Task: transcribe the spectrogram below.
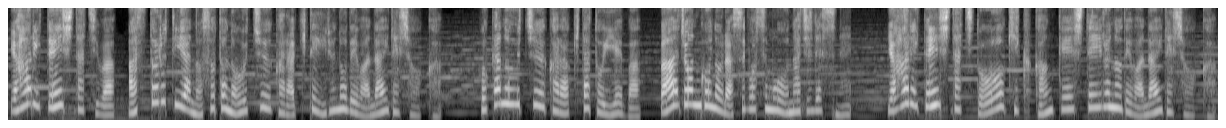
やはり天使たちはアストルティアの外の宇宙から来ているのではないでしょうか。他の宇宙から来たといえば、バージョン5のラスボスも同じですね。やはり天使たちと大きく関係しているのではないでしょうか。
